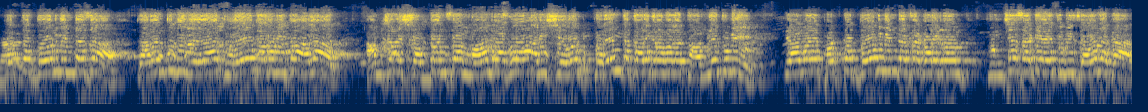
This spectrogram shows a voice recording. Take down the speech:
फक्त दोन मिनिटाचा कारण तुम्ही वेळात वेळ काढून इथं आलात. आमच्या शब्दांचा मान राखला आणि शेवटपर्यंत कार्यक्रमाला थांबले तुम्ही. त्यामुळे फक्त दोन मिनिटाचा कार्यक्रम तुमच्यासाठी आहे तुम्ही जाऊ नका.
